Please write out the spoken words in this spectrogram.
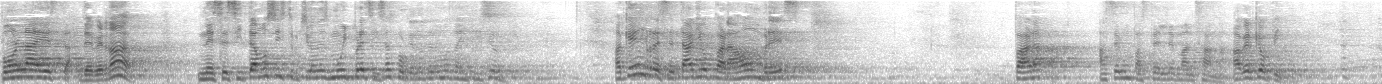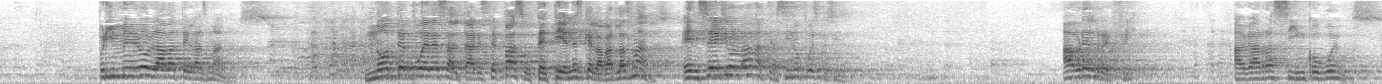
ponla esta, de verdad. Necesitamos instrucciones muy precisas porque no tenemos la intuición. Aquí hay un recetario para hombres para hacer un pastel de manzana. A ver qué opina. Primero lávate las manos. No te puedes saltar este paso, te tienes que lavar las manos. En serio, lávate, así no puedes cocinar. Abre el refri, agarra cinco huevos.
